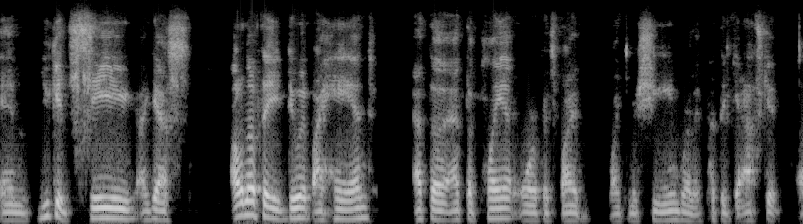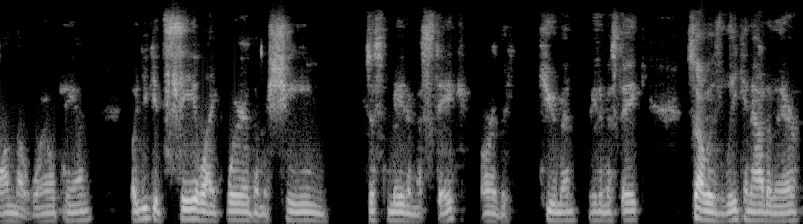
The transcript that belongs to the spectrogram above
and you could see, I guess, I don't know if they do it by hand at the at the plant or if it's by like machine where they put the gasket on the oil pan, but you could see like where the machine just made a mistake or the human made a mistake. So I was leaking out of there.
